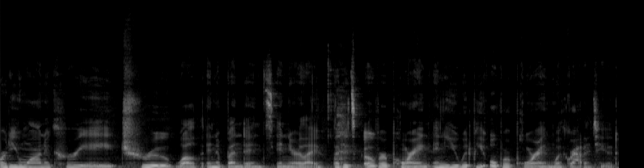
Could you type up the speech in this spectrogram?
or do you want to create true wealth and abundance in your life that it's overpouring and you would be overpouring with gratitude?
